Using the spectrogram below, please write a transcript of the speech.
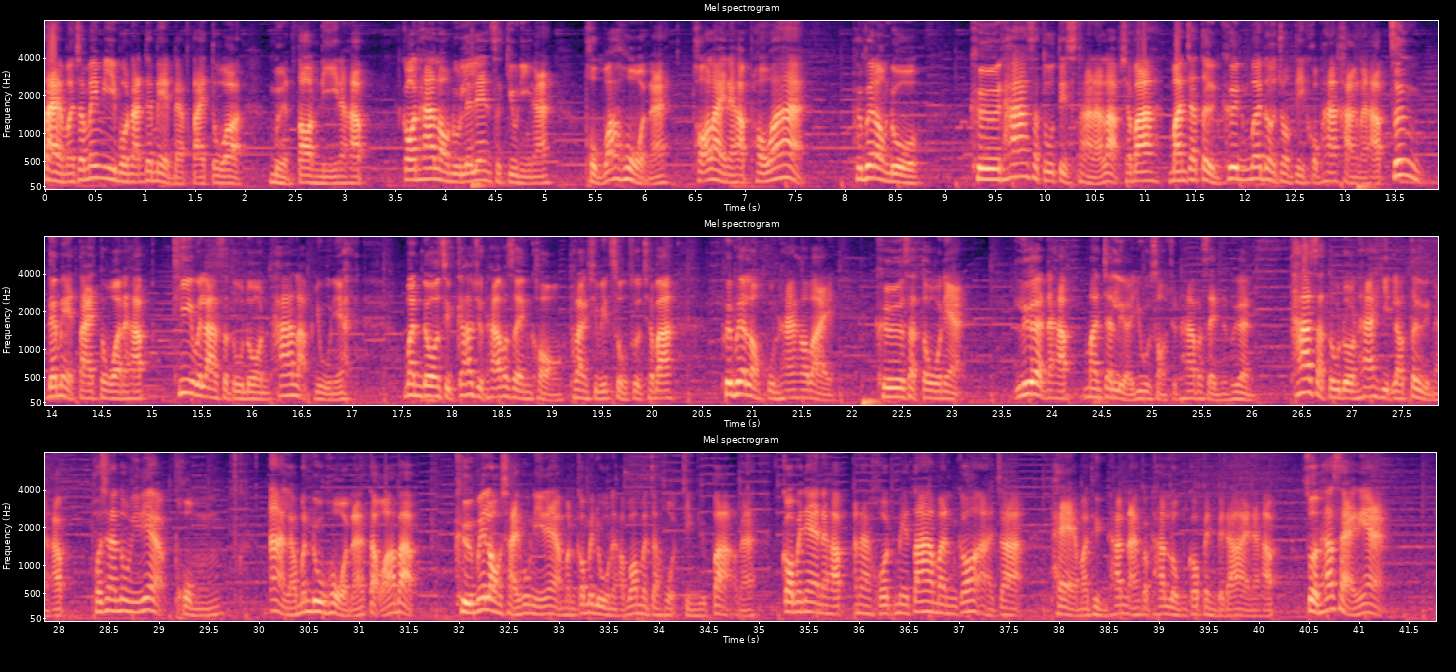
แต่มันจะไม่มีโบนัสเดเมจแบบตายตัวเหมือนตอนนี้นะครับ ก็ถ้าลองดูเล่นๆสกิลนี้นะ ผมว่าโหดนะ เพราะอะไรนะครับ เพราะว่าเพื่อนๆลองดู คือถ้าศัตรูติดสถานะหลับใช่ปะมันจะตื่นขึ้นเมื่อโดนโจมตีครบ 5 ครั้งนะครับ ซึ่งเดเมจตายตัวนะครับ ที่เวลาศัตรูโดนถ้าหลับอยู่เนี่ย มันโดน 19.5%ของพลังชีวิตสูงสุดใช่ปะเพื่อนๆลองคูณ 5 เข้าไป คือศัตรูเนี่ยเลือดนะครับ มันจะเหลืออยู่ 2.5%เพื่อนๆ ถ้าศัตรูโดน 5 ฮิตแล้วตื่นนะครับ เพราะฉะนั้นตรงนี้เนี่ยผมอ่านแล้วมันดูโหดนะ แต่ว่าแบบคือไม่ลองใช้พวกนี้เนี่ยมันก็ไม่รู้นะครับว่ามันจะโหดจริงหรือเปล่านะ ก็ไม่แน่นะครับ อนาคตเมตามันก็อาจจะ ผ่มาถึงท่านน้ำกับท่านลมก็เป็นไปได้นะครับ ส่วนท่าแสงเนี่ย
